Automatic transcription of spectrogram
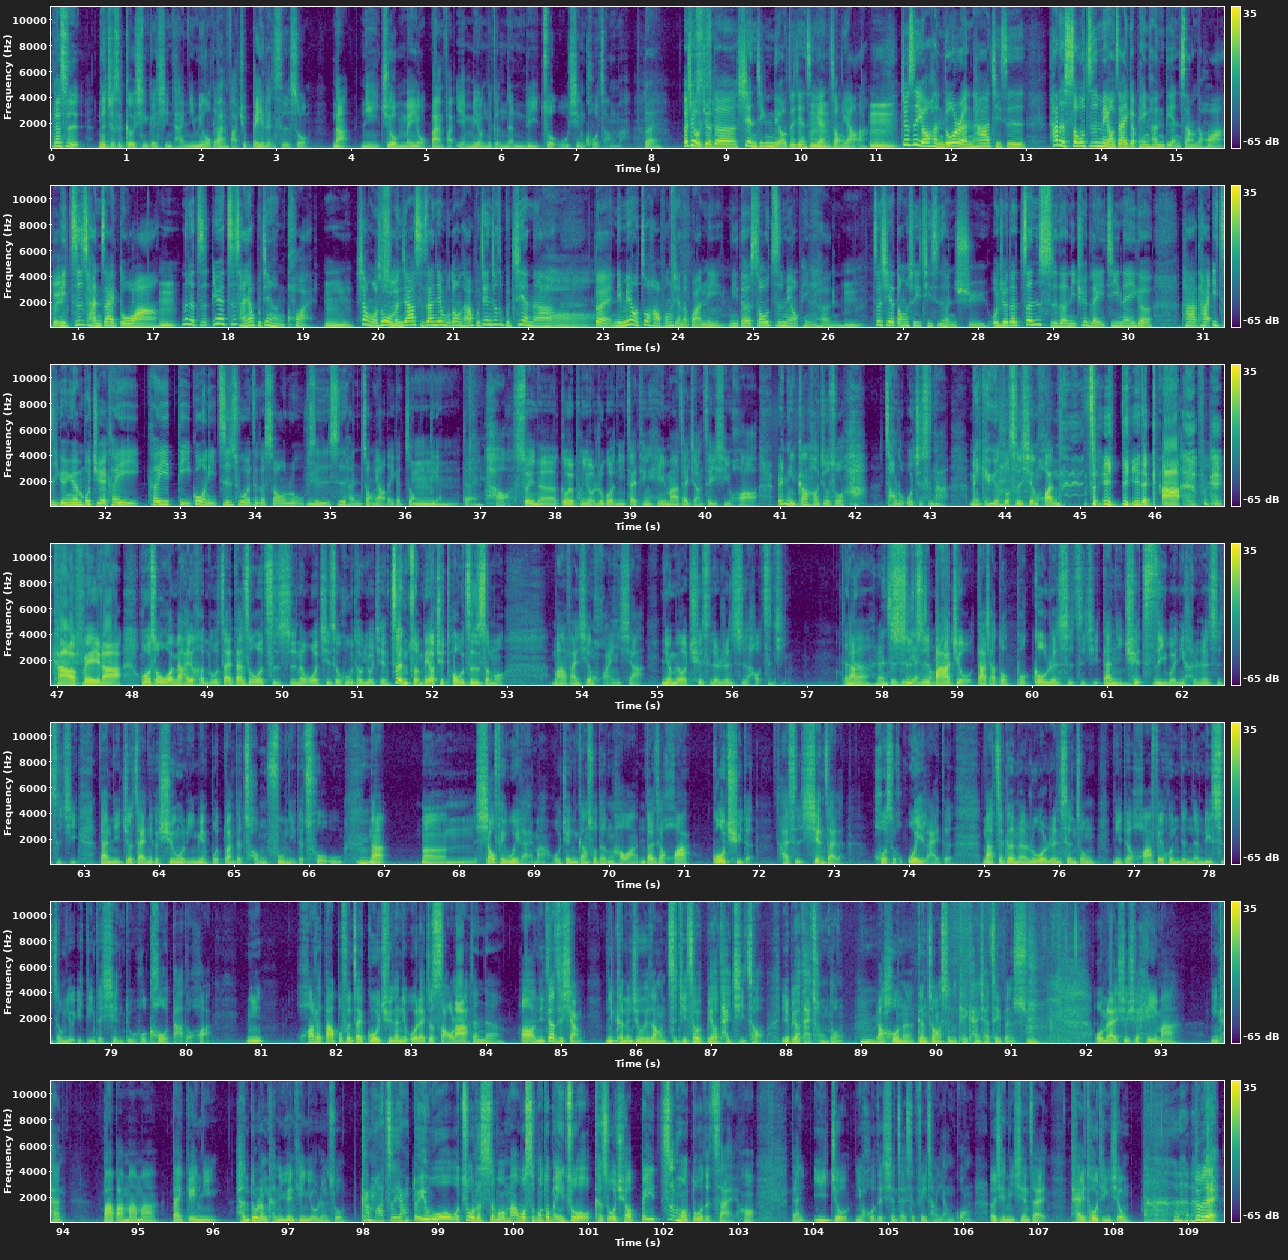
但是那就是个性跟心态，你没有办法去 balance 的时候，那你就没有办法，也没有那个能力做无限扩张嘛。对。而且我觉得现金流这件事也很重要啦。嗯，就是有很多人他其实他的收支没有在一个平衡点上的话，你资产再多啊，嗯，那个资因为资产要不见很快，嗯，像我说我们家十三间不动产要不见就是不见了啊，对，你没有做好风险的管理，你的收支没有平衡，嗯，这些东西其实很虚。我觉得真实的你去累积那一个，他他一直源源不绝可以可以抵过你支出的这个收入，是是很重要的一个重点。对，好，所以呢，各位朋友。朋友，如果你在听黑妈在讲这一席话，而你刚好就说哈，糟了，我就是那每个月都是先还 最低的卡卡费啦，或者说我外面还有很多债，但是我此时呢，我其实户头有钱，正准备要去投资什么，麻烦先还一下。你有没有确实的认识好自己？真的认识，十之八九大家都不够认识自己，但你却自以为你很认识自己，嗯、但你就在那个漩涡里面不断的重复你的错误，嗯、那。嗯，消费未来嘛，我觉得你刚刚说的很好啊。你到底是要花过去的，还是现在的，或是未来的？那这个呢？如果人生中你的花费或你的能力始终有一定的限度或扣打的话，你花的大部分在过去，那你未来就少啦。真的。哦，你这样子想，你可能就会让自己稍微不要太急躁，也不要太冲动。嗯。然后呢，更重要的是，你可以看一下这本书。我们来学学黑妈。你看，爸爸妈妈带给你。很多人可能怨天尤人，说干嘛这样对我？我做了什么吗？我什么都没做，可是我却要背这么多的债哈。但依旧，你活得现在是非常阳光，而且你现在抬头挺胸，对不对？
